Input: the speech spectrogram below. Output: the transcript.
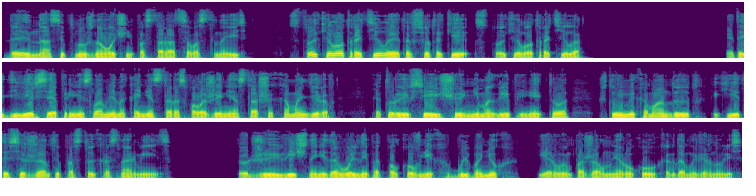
Да и насыпь нужно очень постараться восстановить. Сто кило тротила — это все-таки сто кило тротила. Эта диверсия принесла мне наконец-то расположение старших командиров, которые все еще не могли принять то, что ими командуют какие-то сержанты простой красноармеец. Тот же вечно недовольный подполковник Бульбанюк первым пожал мне руку, когда мы вернулись.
